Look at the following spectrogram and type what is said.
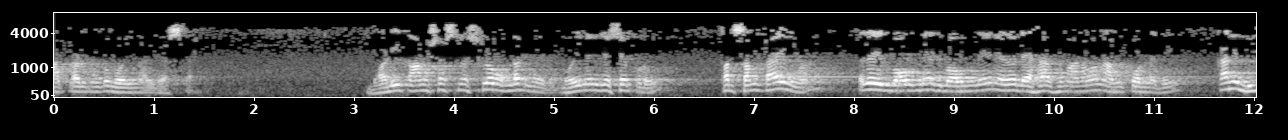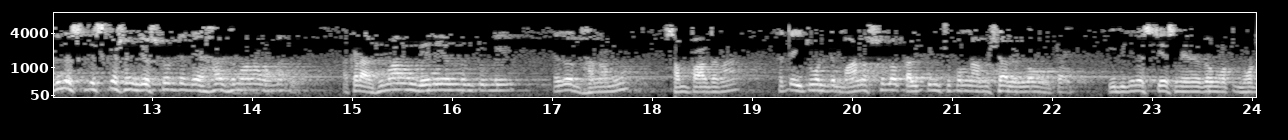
మాట్లాడుకుంటూ భోజనాలు చేస్తారు. బాడీ కాన్షియస్నెస్లో ఉండరు మీరు. భోజనం చేసేప్పుడు ఫర్ సమ్ టైమ్ ఏదో ఇది బాగుంది అది బాగుంది ఏదో దేహాభిమానం అని అనుకున్నది కానీ బిజినెస్ డిస్కషన్ చేస్తుంటే దేహాభిమానం ఉండదు. అక్కడ అభిమానం దేని ఏమి ఉంటుంది ఏదో ధనము సంపాదన అయితే ఇటువంటి మనస్సులో కల్పించుకున్న అంశాలు ఏవో ఉంటాయి. ఈ బిజినెస్ చేసి నేను ఏదో మూట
